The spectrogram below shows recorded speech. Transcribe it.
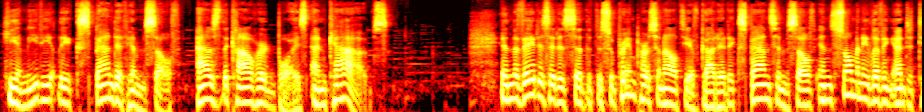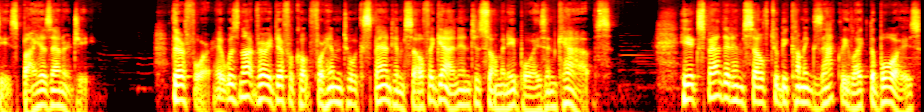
he immediately expanded himself as the cowherd boys and calves. In the Vedas, it is said that the Supreme Personality of Godhead expands himself in so many living entities by his energy. Therefore, it was not very difficult for him to expand himself again into so many boys and calves. He expanded himself to become exactly like the boys,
